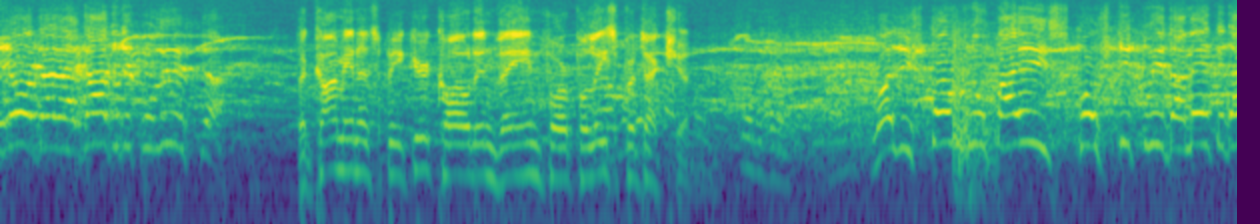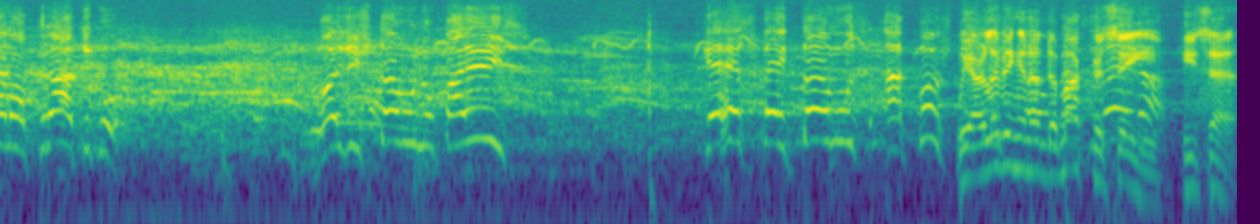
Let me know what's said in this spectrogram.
Senhor delegado de polícia! The communist speaker called in vain for police protection. Nós estamos num país constituidamente democrático. Nós estamos num país que respeitamos a Constituição. We are living in a democracy, he says.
